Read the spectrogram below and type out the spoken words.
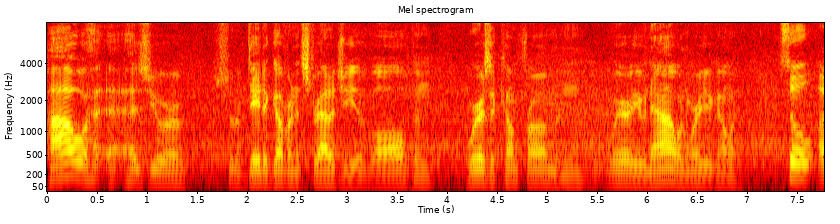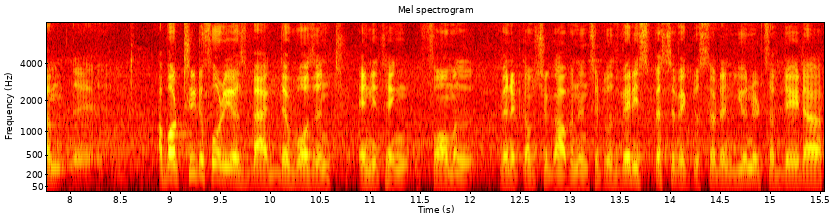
How ha has your sort of data governance strategy evolved and where has it come from and where are you now and where are you going? So um, uh, about three to four years back, there wasn't anything formal when it comes to governance. It was very specific to certain units of data,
